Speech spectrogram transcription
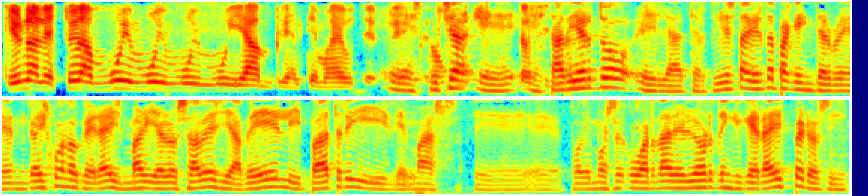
tiene una lectura muy, muy, muy, muy amplia el tema de UTMB. Eh, escucha, eh, está abierto, eh, la tertulia está abierta para que intervengáis cuando queráis, María, ya lo sabes, y Abel, y Patri y demás. Eh, podemos guardar el orden que queráis, pero si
